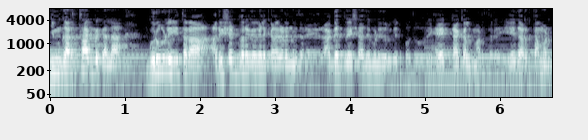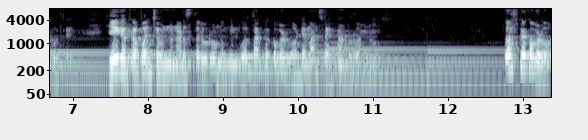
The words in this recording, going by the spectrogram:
ನಿಮ್ಗೆ ಅರ್ಥ ಆಗ್ಬೇಕಲ್ಲ? ಗುರುಗಳು ಈ ತರ ಅರಿಷಡ್ ವರ್ಗಗಳ ಕೆಳಗಡೆನೂ ಇದ್ದಾರೆ. ರಾಗದ್ವೇಷಾದಿಗಳು ಇವ್ರಿಗಿರ್ಬೋದು. ಹೇಗೆ ಟ್ಯಾಕಲ್ ಮಾಡ್ತಾರೆ? ಹೇಗೆ ಅರ್ಥ ಮಾಡ್ಕೋತಾರೆ ಹೇಗೆ ಪ್ರಪಂಚವನ್ನು ನಡೆಸ್ತಾರೆ ಇವರು ನಿಮ್ಗೆ ಗೊತ್ತಾಗ್ಬೇಕೋ ಬೇಡವಾ ಡೆಮಾನ್ಸ್ಟ್ರೇಟ್ ಮಾಡ್ಬಿಡುವ ತೋರಿಸ್ಬೇಕೋ ಬೇಡವಾ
